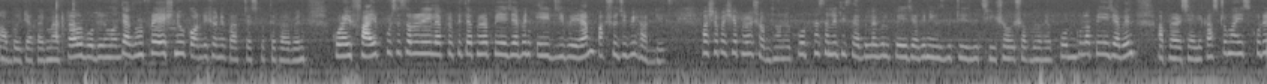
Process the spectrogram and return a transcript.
নব্বই টাকায়। মেটাল বডির মধ্যে একদম ফ্রেশ নিউ কন্ডিশনে পারচেস করতে পারবেন। কোরাই ফাইভ প্রসেসরের এই ল্যাপটপটিতে আপনারা পেয়ে যাবেন এইট জিবি র্যাম পাঁচশো জিবি হার্ড ডিস্ক পাশাপাশি আপনারা সব ধরনের পোর্ট ফ্যাসিলিটিস অ্যাভেলেবেল পেয়ে যাবেন ইউএসবি টু ইউএসবি থ্রি সহ সব ধরনের পোর্টগুলো পেয়ে যাবেন। আপনারা চাইলে কাস্টমাইজ করে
